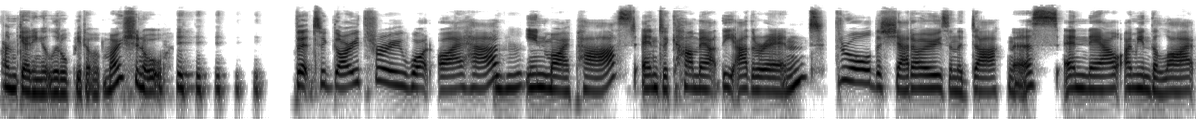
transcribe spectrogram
I'm getting a little bit emotional. but to go through what I have mm-hmm. in my past and to come out the other end through all the shadows and the darkness, and now I'm in the light,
